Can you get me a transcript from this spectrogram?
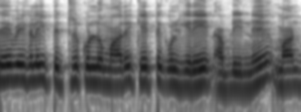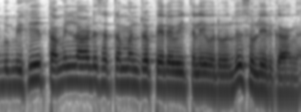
சேவைகளை பெற்றுக்கொள்ளுமாறு கேட்டுக்கொள்கிறேன் அப்படின்னு மாண்புமிகு தமிழ்நாடு சட்டமன்ற பேரவைத் தலைவர் வந்து சொல்லியிருக்காங்க.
